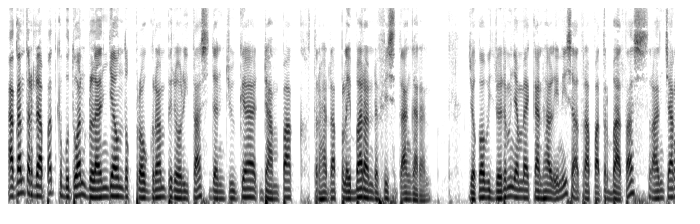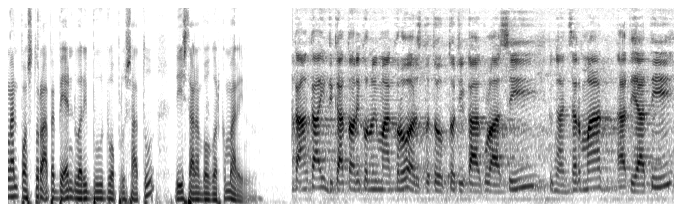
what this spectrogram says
akan terdapat kebutuhan belanja untuk program prioritas dan juga dampak terhadap pelebaran defisit anggaran. Joko Widodo menyampaikan hal ini saat rapat terbatas rancangan postur APBN 2021 di Istana Bogor kemarin. Angka-angka indikator ekonomi makro harus betul-betul dikalkulasi dengan cermat, hati-hati,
